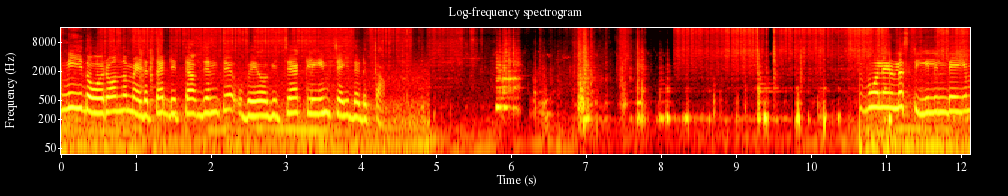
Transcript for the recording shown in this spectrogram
ഇനി ഇത് ഓരോന്നും എടുത്ത് ഡിറ്റർജന്റ് ഉപയോഗിച്ച് ക്ലീൻ ചെയ്തെടുക്കാം. ഇതുപോലെയുള്ള സ്റ്റീലിന്റെയും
